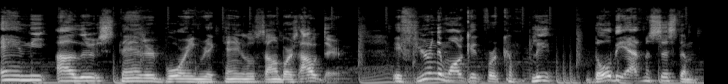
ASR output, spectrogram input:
any other standard boring rectangle soundbars out there. If you're in the market for a complete Dolby Atmos system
